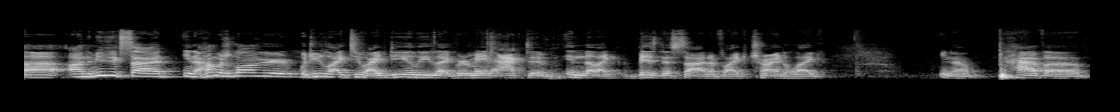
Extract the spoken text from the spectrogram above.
Uh, on the music side, you know, how much longer would you like to ideally like remain active in the like business side of like trying to like you know have a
